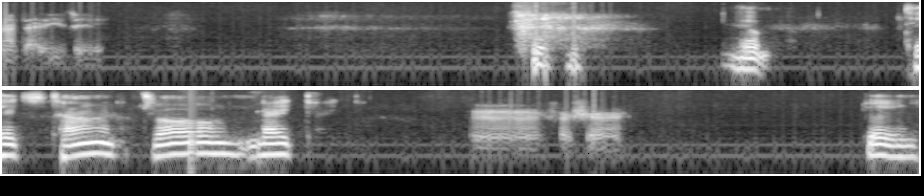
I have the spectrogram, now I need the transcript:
not that easy. Yep. Takes time to draw like uh, for sure. good.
